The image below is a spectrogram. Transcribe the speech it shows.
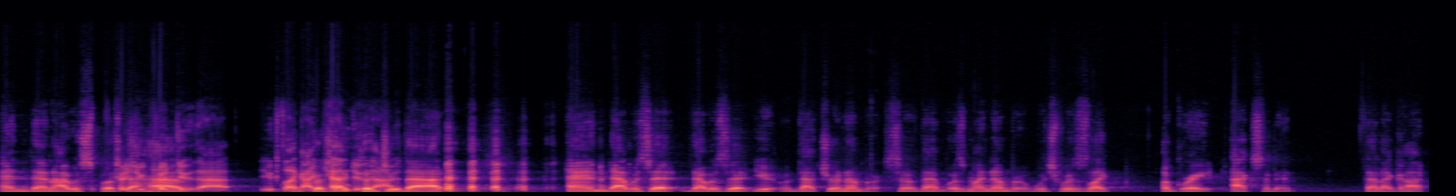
and then I was supposed to Because you could do that. You could like I Because can I do could that. do that. and that was it. That was it. You, that's your number. So that was my number, which was like a great accident that I got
